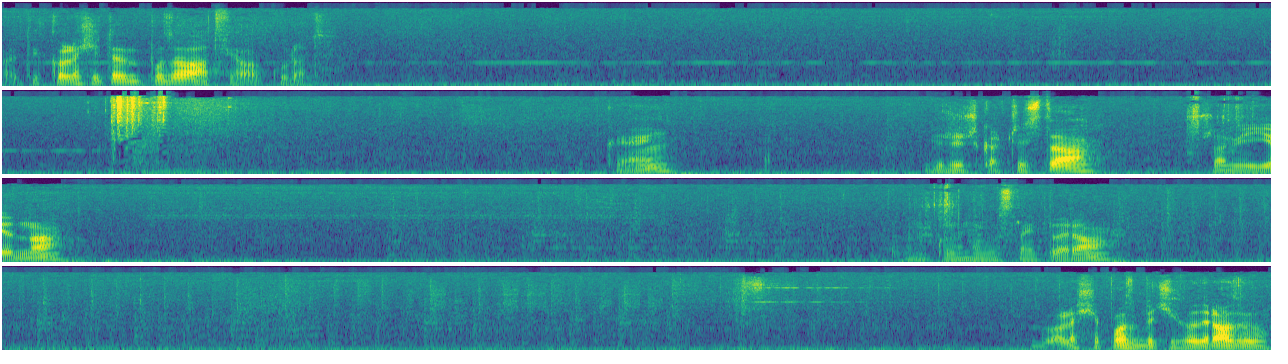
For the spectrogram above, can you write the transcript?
Ale tych kolesi to bym pozałatwiał akurat. Okej. Okay. Wieżyczka czysta. Przynajmniej jedna. Mam kolejnego snajpera. Wolę się pozbyć ich od razu.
